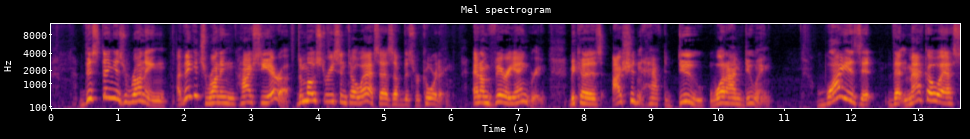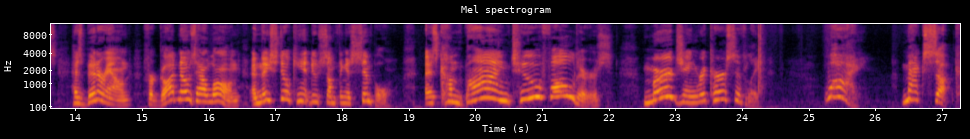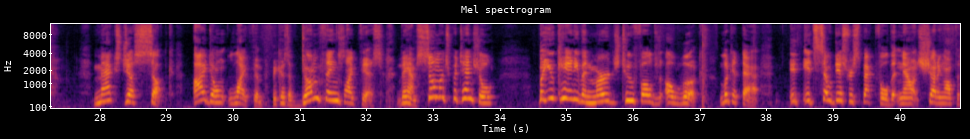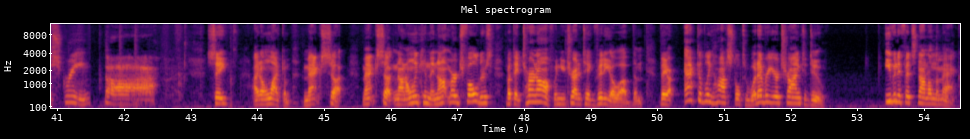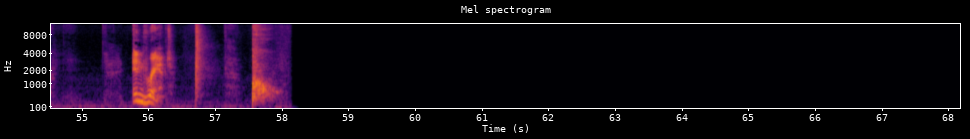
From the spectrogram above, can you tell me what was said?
This thing is running, I think it's running High Sierra, the most recent OS as of this recording. And I'm very angry because I shouldn't have to do what I'm doing. Why is it that Mac OS has been around for God knows how long and they still can't do something as simple as combine two folders merging recursively? Why? Macs suck. Macs just suck. I don't like them because of dumb things like this. They have so much potential, but you can't even merge two folders. Oh, look. Look at that. It, it's so disrespectful that now it's shutting off the screen. Ah. See? I don't like them. Macs suck. Macs suck. Not only can they not merge folders, but they turn off when you try to take video of them. They are actively hostile to whatever you're trying to do, even if it's not on the Mac. End rant.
